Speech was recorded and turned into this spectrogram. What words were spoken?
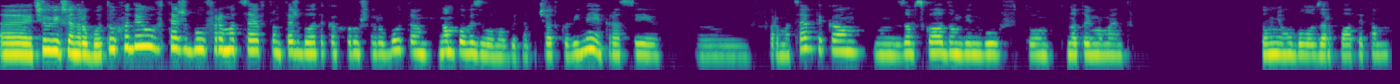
Е, Чоловік ще на роботу ходив, теж був фармацевтом, теж була така хороша робота. Нам повезло, мабуть, на початку війни, якраз і е, фармацевтика за складом він був то, на той момент. То в нього було зарплати там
